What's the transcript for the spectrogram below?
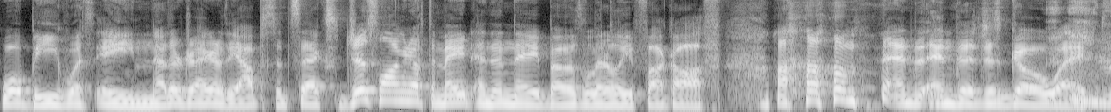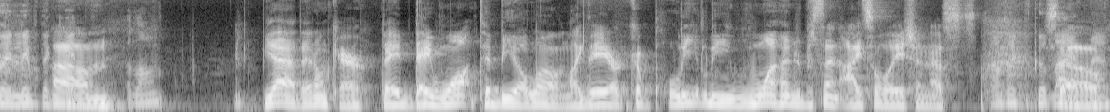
will be with another dragon of the opposite sex just long enough to mate, and then they both literally fuck off, um, and and they just go away. Do they leave the kid Um, alone? Yeah, they don't care. They they want to be alone. Like they are completely one hundred percent isolationists. Sounds like a good so- life, man.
